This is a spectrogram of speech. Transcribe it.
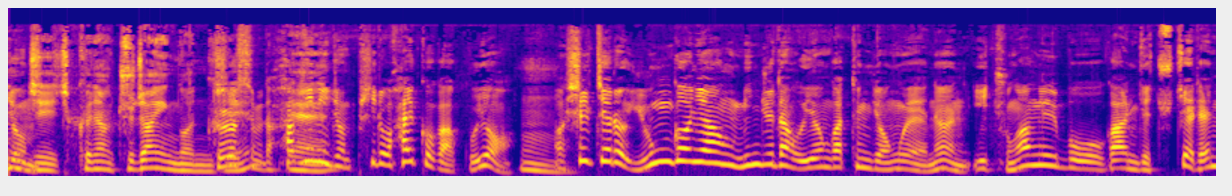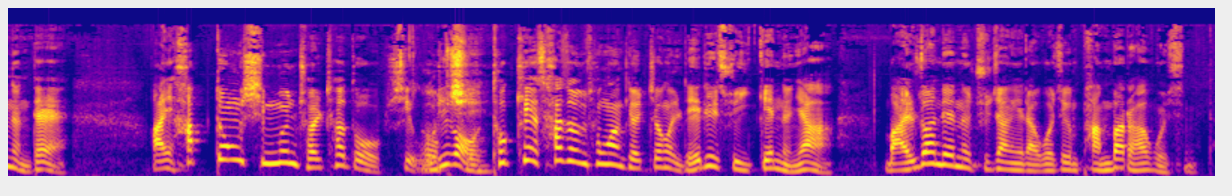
좀 팩트인지 그냥 주장인 건지 그렇습니다. 확인이 예. 좀 필요할 것 같고요. 음. 어, 실제로 윤건영 민주당 의원 같은 경우에는 이 중앙일보가 이제 취재를 했는데 아니 합동 신문 절차도 없이 우리가 없이. 어떻게 사전 송환 결정을 내릴 수 있겠느냐 말도 안 되는 주장이라고 지금 반발을 하고 있습니다.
